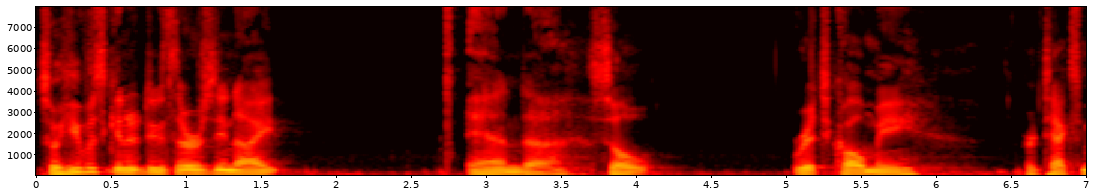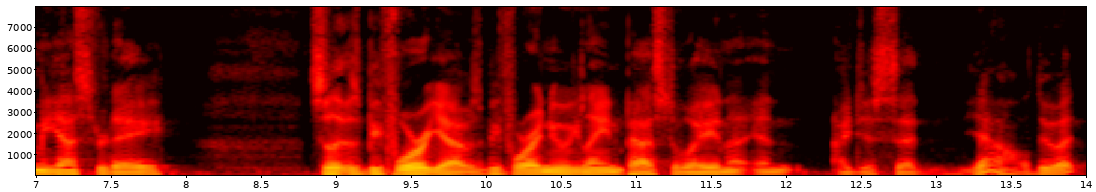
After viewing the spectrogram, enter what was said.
So he was going to do Thursday night, and uh, so Rich called me or texted me yesterday. So it was before, yeah, it was before I knew Elaine passed away, and and I just said, yeah, I'll do it.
